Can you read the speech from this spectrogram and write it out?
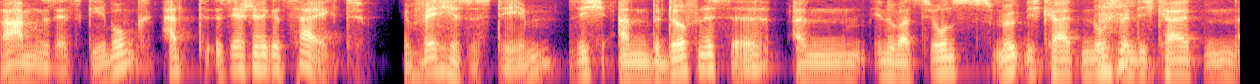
Rahmengesetzgebung, hat sehr schnell gezeigt, welches System sich an Bedürfnisse, an Innovationsmöglichkeiten, mhm. Notwendigkeiten mhm.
